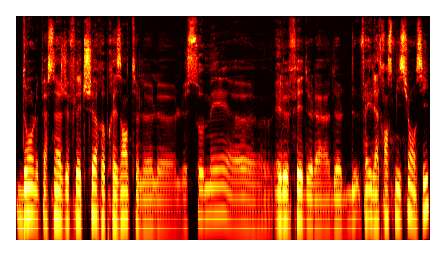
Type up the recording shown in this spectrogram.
dont le personnage de Fletcher représente le, le, sommet euh, et le fait de la, de, la transmission aussi.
